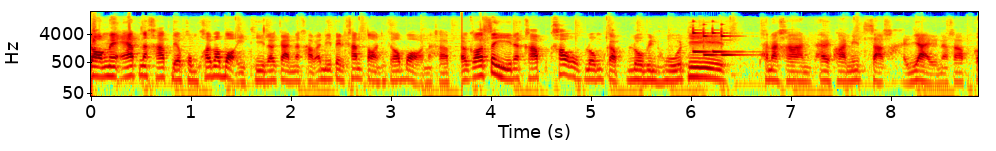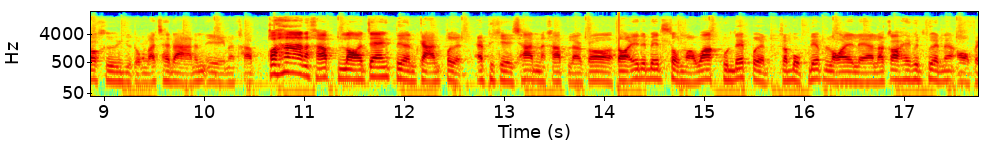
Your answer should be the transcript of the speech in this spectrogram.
จองในแอปนะครับ เดี๋ยวผมค่อยมาบอกอีกทีแล้วกันนะครับ อันนี้เป็นขั้นตอนที่เขาบอกนะครับ แล้วก็4นะครับ เข้าอบรมกับโรบินฮูดที่ ธนาคารไทยพาณิชย์สาขาใหญ่นะครับก็คืออยู่ตรงรัชดานั่นเองนะครับข้อ5นะครับรอแจ้งเตือนการเปิดแอปพลิเคชันนะครับแล้วก็รอ SMS ส่งมาว่าคุณได้เปิดระบบเรียบร้อยแล้ว แล้วก็ให้เพื่อนๆนั้นออกไป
